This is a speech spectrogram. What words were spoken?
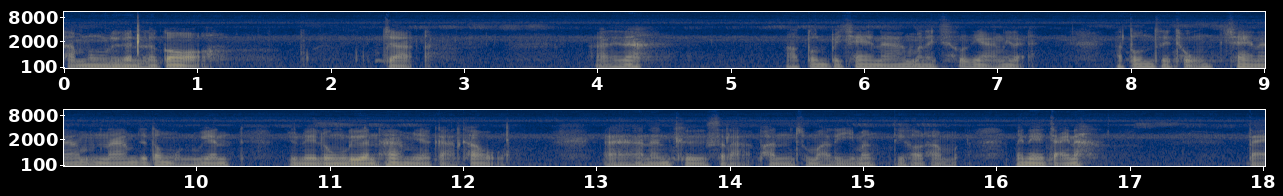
ทำโรงเรือนแล้วก็จะอะไรนะ เอาต้นไปแช่น้ำอะไรสักอย่างนี่แหละ เอาต้นใส่ถุงแช่น้ำน้ำจะต้องหมุนเวียนอยู่ในโรงเรือนห้ามมีอากาศเข้าอ่าอันนั้นคือสละพันธุ์สุมาลีมั้งที่เขาทำไม่แน่ใจนะ แต่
